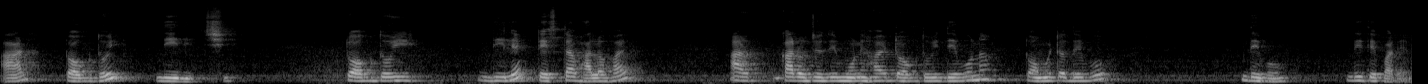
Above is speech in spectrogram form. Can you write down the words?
আর টক দই দিয়ে দিচ্ছি। টক দই দিলে টেস্টটা ভালো হয়। আর কারও যদি মনে হয় টক দই দেব না, টমেটো দেব দেব, দিতে পারেন।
